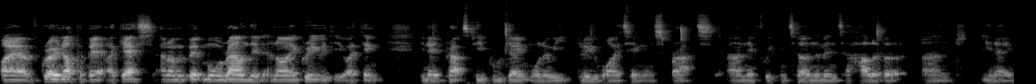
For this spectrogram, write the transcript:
I have grown up a bit, I guess, and I'm a bit more rounded. And I agree with you. I think, you know, perhaps people don't want to eat blue whiting and sprats. And if we can turn them into halibut and, you know,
